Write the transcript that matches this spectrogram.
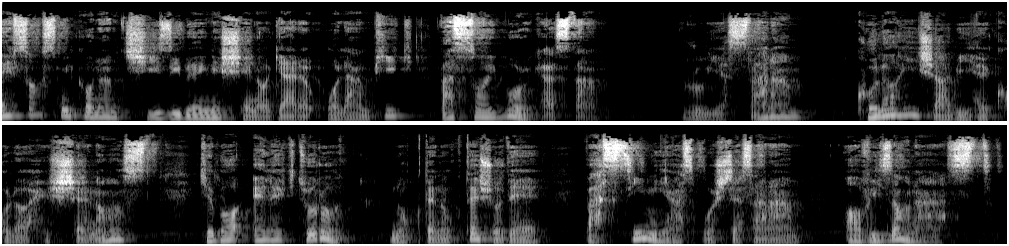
احساس می کنم چیزی بین شناگر المپیک و سایبورگ هستم روی سرم کلاهی شبیه کلاه شناست که با الکترود نقطه نقطه شده و سیمی از پشت سرم آویزان است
